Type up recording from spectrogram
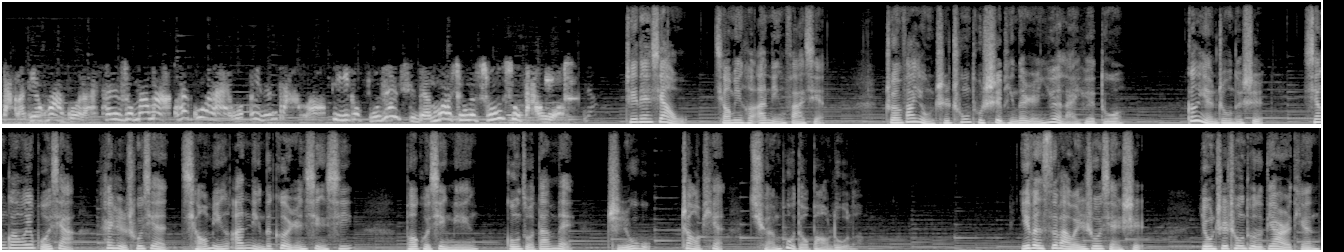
打了电话过来他就说妈妈快过来我被人打了。是一个不认识的陌生的叔叔打我。这天下午乔明和安宁发现转发泳池冲突视频的人越来越多。更严重的是，相关微博下开始出现乔明、安宁的个人信息，包括姓名、工作单位、职务、照片，全部都暴露了。一份司法文书显示，泳池冲突的第二天，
